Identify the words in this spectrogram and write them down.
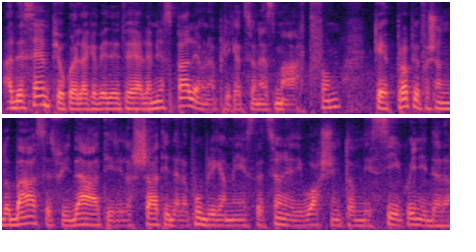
Ad esempio quella che vedete alle mie spalle è un'applicazione smartphone che proprio facendo base base sui dati rilasciati dalla pubblica amministrazione di Washington DC, quindi dalla,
